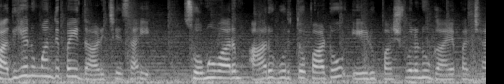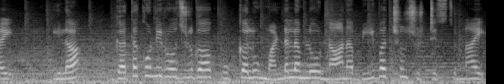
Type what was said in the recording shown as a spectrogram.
పదిహేను మందిపై దాడి చేశాయి. సోమవారం ఆరుగురితో పాటు ఏడు పశువులను గాయపరిచాయి. ఇలా గత కొన్ని రోజులుగా కుక్కలు మండలంలో నానా బీభత్సం సృష్టిస్తున్నాయి.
